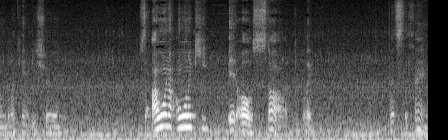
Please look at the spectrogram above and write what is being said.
One, but I can't be sure. So I wanna I wanna keep it all stock. Like that's the thing.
